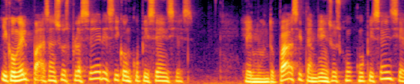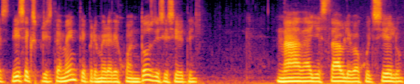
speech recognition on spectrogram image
y con él pasan sus placeres y concupiscencias. El mundo pasa y también sus concupiscencias, dice explícitamente 1 de Juan 2:17. Nada hay estable bajo el cielo,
